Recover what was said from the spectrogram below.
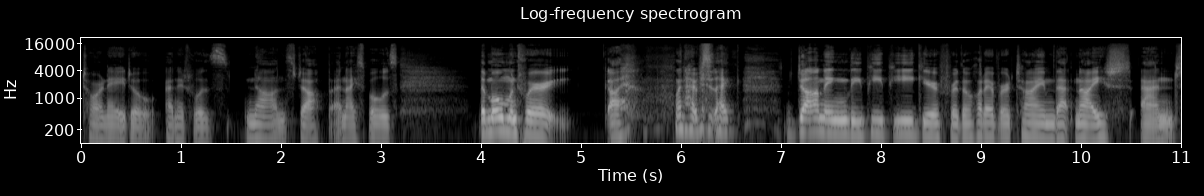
tornado, and it was non-stop. And I suppose the moment where I, when I was like donning the PPE gear for the whatever time that night, and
